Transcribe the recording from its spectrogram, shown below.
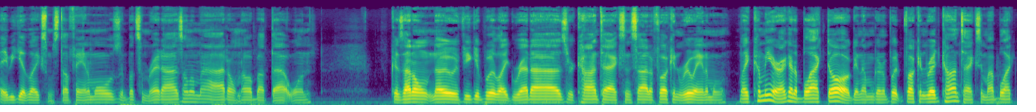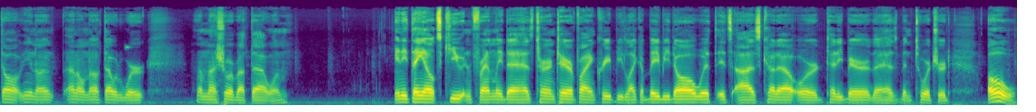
Maybe get like some stuffed animals and put some red eyes on them. I don't know about that one. Because I don't know if you could put like red eyes or contacts inside a fucking real animal. Like, come here, I got a black dog and I'm going to put fucking red contacts in my black dog. You know, I don't know if that would work. I'm not sure about that one. Anything else cute and friendly that has turned terrifying creepy, like a baby doll with its eyes cut out or teddy bear that has been tortured. Oh,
